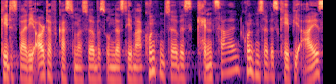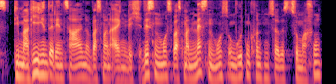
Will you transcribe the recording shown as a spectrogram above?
geht es bei The Art of Customer Service um das Thema Kundenservice-Kennzahlen, Kundenservice-KPIs, die Magie hinter den Zahlen und was man eigentlich wissen muss, was man messen muss, um guten Kundenservice zu machen.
